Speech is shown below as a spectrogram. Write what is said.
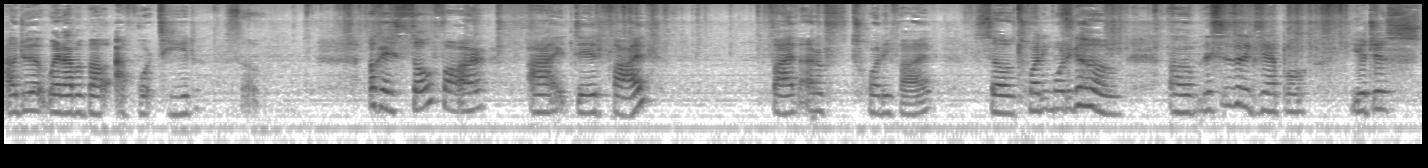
I'll do it when I'm about at 14. So, okay, so far I did five. Five out of 25. So 20 more to go. Um, this is an example. You're just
